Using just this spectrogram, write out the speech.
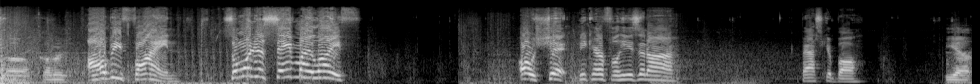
Oh, coming. I'll be fine. Someone just saved my life. Oh shit! Be careful. He's in a basketball. Yeah.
